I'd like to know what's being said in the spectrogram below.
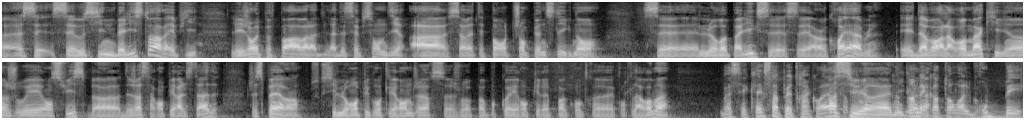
Euh, c'est aussi une belle histoire. Et puis les gens ils peuvent pas avoir la, la déception de dire ah Servette n'est pas en Champions League. Non. L'Europa League, c'est incroyable. Et d'avoir la Roma qui vient jouer en Suisse, ben, déjà ça remplira le stade. J'espère, hein, parce que s'ils l'ont rempli contre les Rangers, je vois pas pourquoi ils rempliraient pas contre, contre la Roma. Bah, c'est clair que ça peut être incroyable. Pas sûr, on- euh, Non, Nicolas. mais quand on voit le groupe B,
